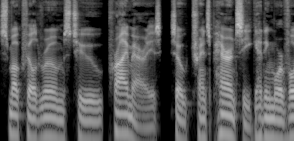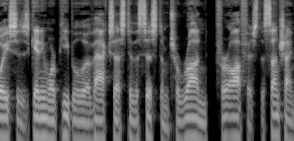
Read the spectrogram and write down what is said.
smoke filled rooms to primaries. So transparency, getting more voices, getting more people who have access to the system to run for office office, the sunshine.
